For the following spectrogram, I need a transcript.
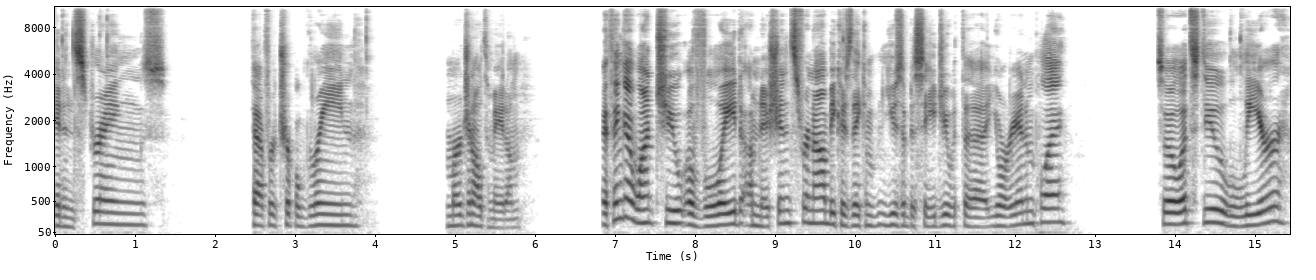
Hidden Strings, tap for triple green, Emergent Ultimatum. I think I want to avoid Omniscience for now because they can use a Boseiju with the Yorion in play. So let's do Lier,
